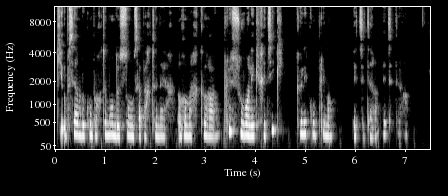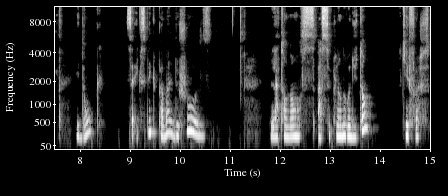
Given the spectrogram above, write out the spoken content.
qui observe le comportement de son ou sa partenaire remarquera plus souvent les critiques que les compliments, etc., etc. Et donc, ça explique pas mal de choses la tendance à se plaindre du temps, qu'il fasse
